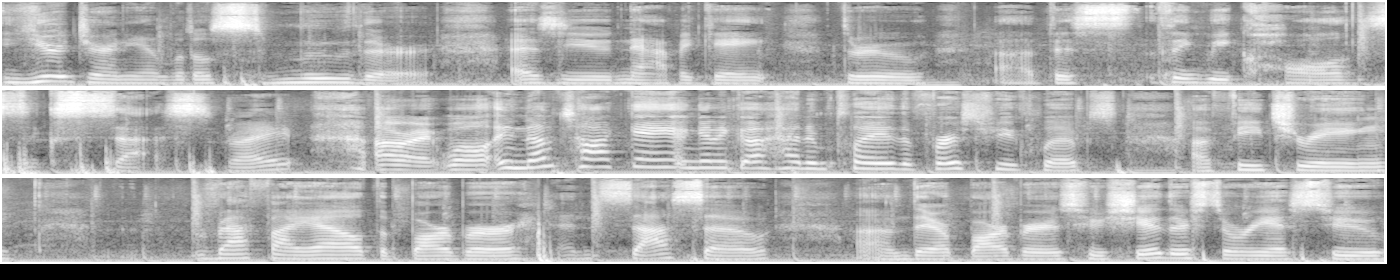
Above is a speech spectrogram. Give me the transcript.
your journey a little smoother as you navigate through uh, this thing we call success, right? All right, well, enough talking. I'm going to go ahead and play the first few clips uh, featuring Rafael, the barber, and Sasso. Um, they are barbers who share their story as to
